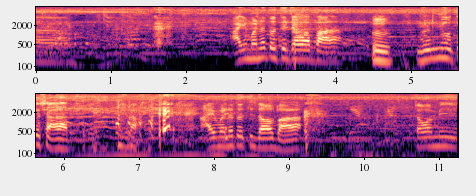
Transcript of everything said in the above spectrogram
अं, आई म्हणत होती जेव्हा बाळा. हम्म. म्हणून मी होतो शाळात. आई म्हणत होती जेव्हा बाळा. तेव्हा मी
